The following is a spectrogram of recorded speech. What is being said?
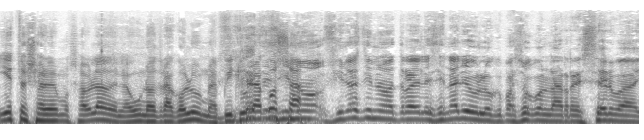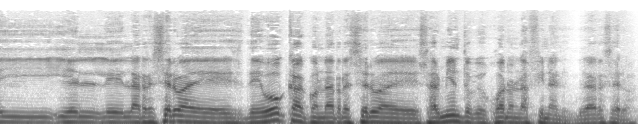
y esto ya lo hemos hablado en alguna otra columna. Pito, una Fíjate si cosa... no, fíjate si no atrae el escenario lo que pasó con la reserva y, y el- la reserva de, de Boca con la reserva de Sarmiento que jugaron la final de la reserva.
